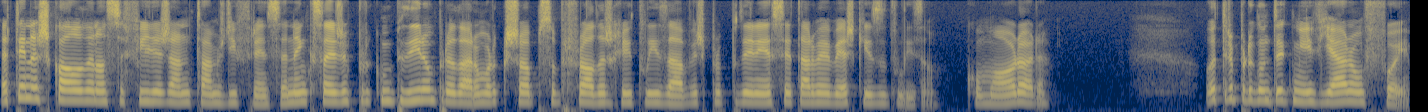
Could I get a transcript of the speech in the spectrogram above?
Até na escola da nossa filha já notámos diferença, nem que seja porque me pediram para eu dar um workshop sobre fraldas reutilizáveis para poderem aceitar bebés que as utilizam, como a Aurora. Outra pergunta que me enviaram foi:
